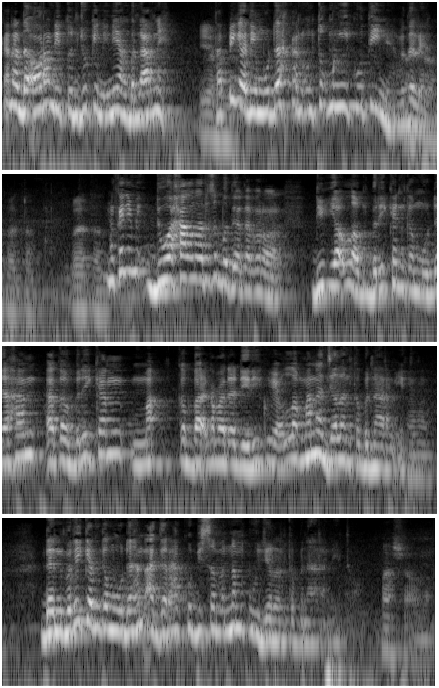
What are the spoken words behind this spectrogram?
Kan ada orang ditunjukin ini yang benar nih, Iya. tapi nggak dimudahkan untuk mengikutinya, betul ya? Betul. Betul. Makanya dua hal tersebut ya. Di, ya Allah berikan kemudahan atau berikan keba- kepada diriku ya Allah mana jalan kebenaran itu. Dan berikan kemudahan agar aku bisa menempuh jalan kebenaran itu. Masya Allah.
